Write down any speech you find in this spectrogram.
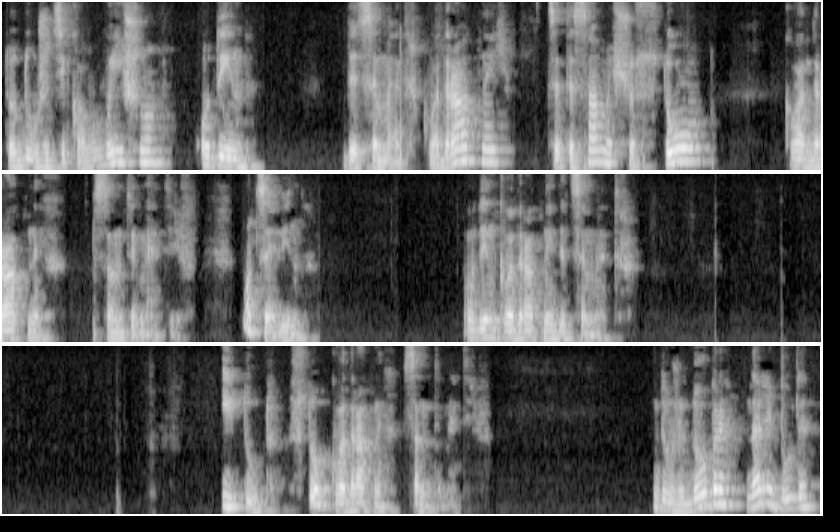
То дуже цікаво вийшло. 1 дециметр квадратний це те саме, що 100 квадратних сантиметрів. Оце він. 1 квадратний дециметр. І тут 100 квадратних сантиметрів. Дуже добре. Далі буде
